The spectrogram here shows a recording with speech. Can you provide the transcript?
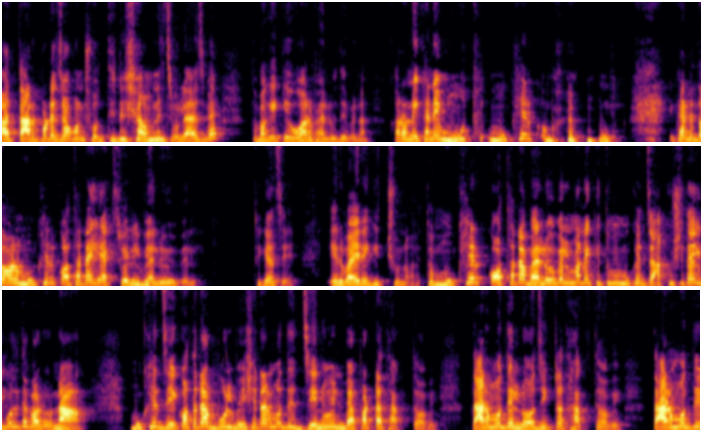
আর তারপরে যখন সত্যিটা সামনে চলে আসবে, তোমাকে কেউ আর ভ্যালু দেবে না। কারণ এখানে মুখ মুখের মুখ, এখানে তোমার মুখের কথাটাই অ্যাকচুয়ালি ভ্যালুয়েবেল ঠিক আছে? এর বাইরে কিচ্ছু নয়। তো মুখের কথাটা ভ্যালুয়েবল মানে কি তুমি মুখে যা খুশি তাই বলতে পারো? না। মুখে যে কথাটা বলবে সেটার মধ্যে জেনুইন ব্যাপারটা থাকতে হবে। তার মধ্যে লজিকটা থাকতে হবে। তার মধ্যে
